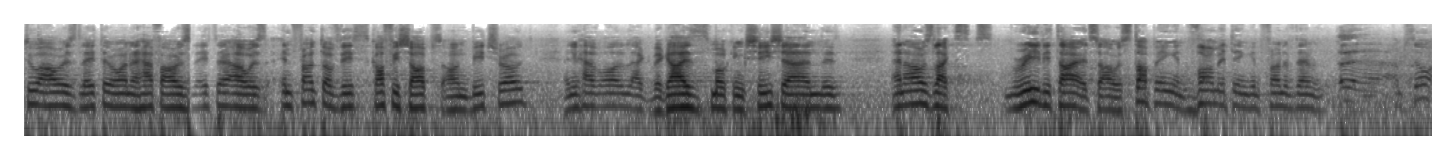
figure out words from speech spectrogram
two hours later, one and a half hours later, I was in front of these coffee shops on Beach Road, and you have all like the guys smoking shisha and. And I was like really tired, so I was stopping and vomiting in front of them. Ugh, I'm so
